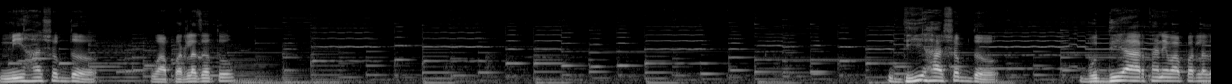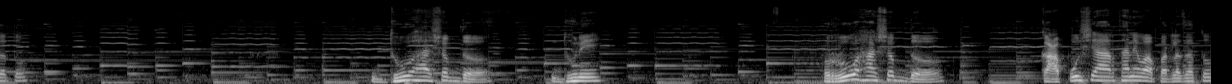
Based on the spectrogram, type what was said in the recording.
मी हा शब्द वापरला जातो. धी हा शब्द बुद्धी या अर्थाने वापरला जातो. धू हा शब्द धुणे. रू हा शब्द कापूस या अर्थाने वापरला जातो.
